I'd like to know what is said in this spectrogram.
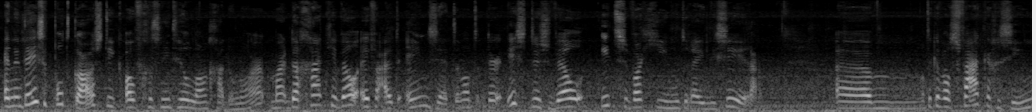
En in deze podcast, die ik overigens niet heel lang ga doen hoor, maar daar ga ik je wel even uiteenzetten. Want er is dus wel iets wat je moet realiseren. Um, want ik heb wel eens vaker gezien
